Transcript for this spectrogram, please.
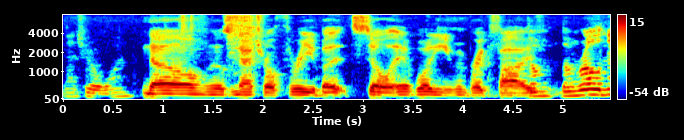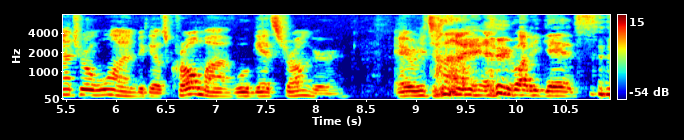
natural one? No, it was a natural three, but still, it wouldn't even break five. Don't don't roll natural one because chroma will get stronger every time everybody gets.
